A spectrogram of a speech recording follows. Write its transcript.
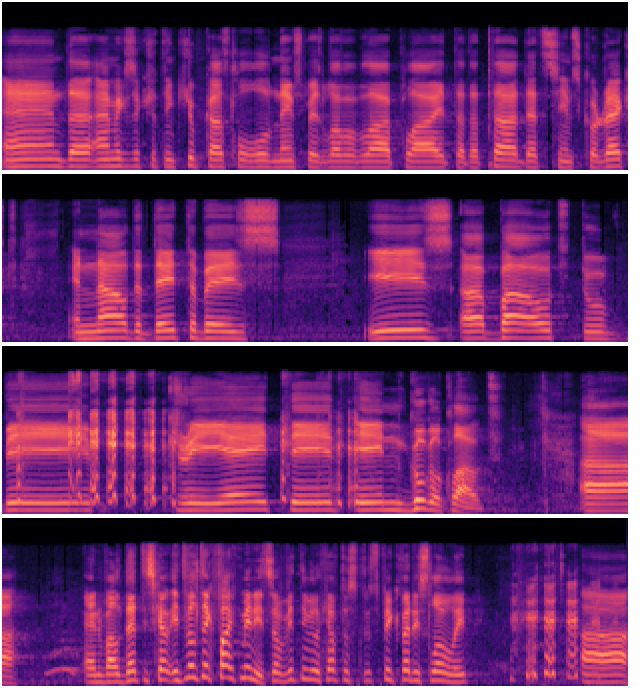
and uh, I'm executing kubectl namespace blah blah blah applied ta ta ta that seems correct and now the database is about to be created in Google Cloud. Uh, and while that is it will take five minutes, so Whitney will have to speak very slowly. uh,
